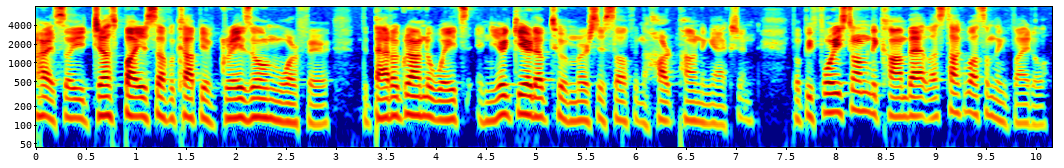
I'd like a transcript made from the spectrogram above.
All right, so you just bought yourself a copy of Gray Zone Warfare. The battleground awaits, and you're geared up to immerse yourself in the heart pounding action. But before you storm into combat, let's talk about something vital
